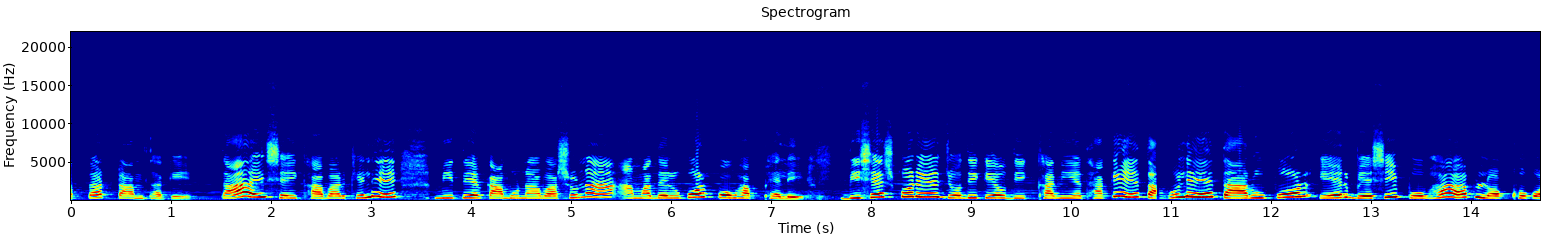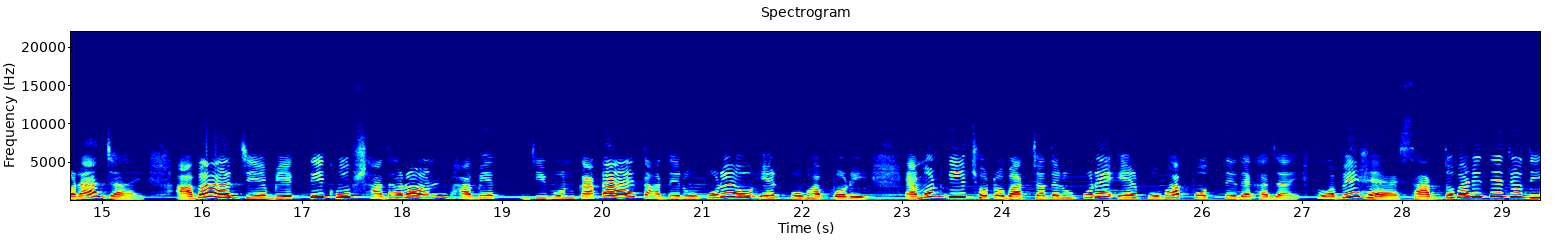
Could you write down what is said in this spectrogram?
আত্মার টান থাকে। তাই সেই খাবার খেলে মৃতের কামনা বাসনা আমাদের উপর প্রভাব ফেলে। বিশেষ করে যদি কেউ দীক্ষা নিয়ে থাকে, তাহলে তার উপর এর বেশি প্রভাব লক্ষ্য করা যায়। আবার যে ব্যক্তি খুব সাধারণভাবে জীবন কাটায় তাদের উপরেও এর প্রভাব পড়ে। এমনকি ছোট বাচ্চাদের উপরে এর প্রভাব পড়তে দেখা যায়। তবে হ্যাঁ সাদ্য বাড়িতে যদি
